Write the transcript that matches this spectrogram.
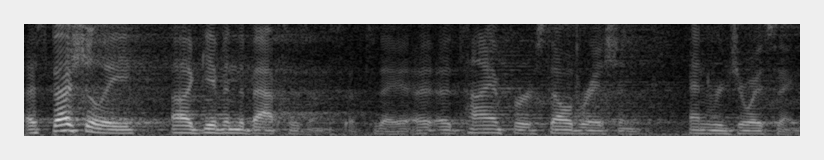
especially uh, given the baptisms of today, a, a time for celebration and rejoicing.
